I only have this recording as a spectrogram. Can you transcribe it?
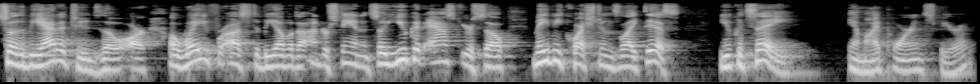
So the Beatitudes, though, are a way for us to be able to understand. And so you could ask yourself maybe questions like this. You could say, Am I poor in spirit?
